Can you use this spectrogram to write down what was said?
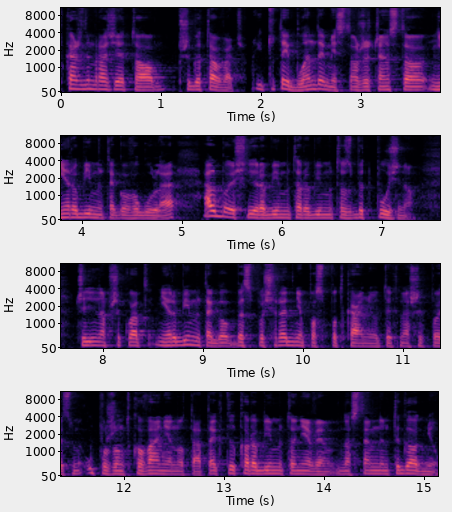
w każdym razie to przygotować. I tutaj błędem jest to, że często nie robimy tego w ogóle, albo jeśli robimy, to robimy to zbyt późno. Czyli na przykład nie robimy tego bezpośrednio po spotkaniu tych naszych, powiedzmy, uporządkowania notatek, tylko robimy to, nie wiem, w następnym tygodniu.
